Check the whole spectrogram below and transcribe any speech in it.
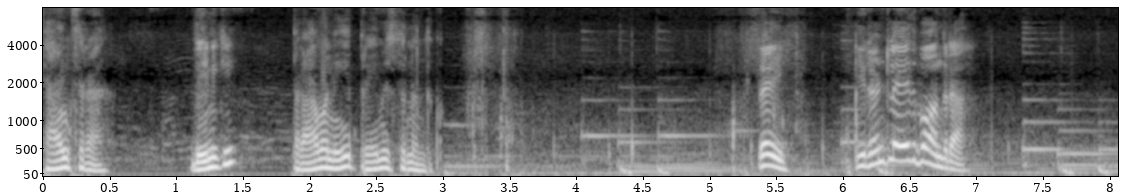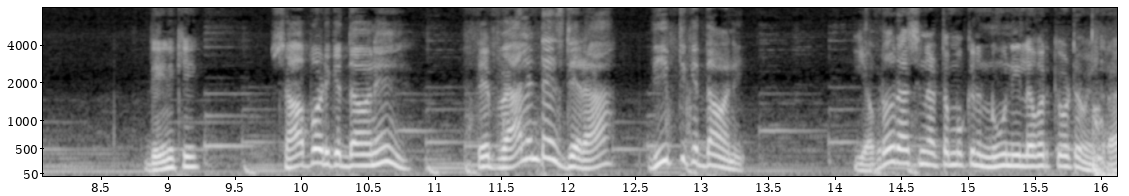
థ్యాంక్స్ రా. దేనికి? ప్రేమని ప్రేమిస్తున్నందుకు. రేయ్ ఈ రెంట్లో ఏది బాగుందిరా? దేనికి? షాప్ వాడికి ఇద్దామని. రేపు వ్యాలంటైన్స్ డేరా దీప్తికి ఇద్దామని. ఎవరో రాసిన అట్టముక్కని నువ్వు నీ లవర్కి ఇవ్వటం ఏంట్రా?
